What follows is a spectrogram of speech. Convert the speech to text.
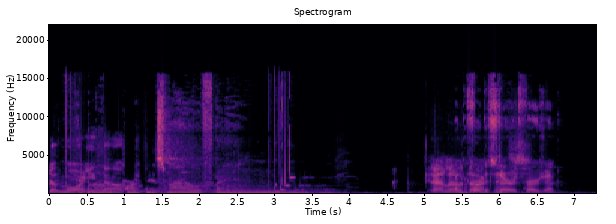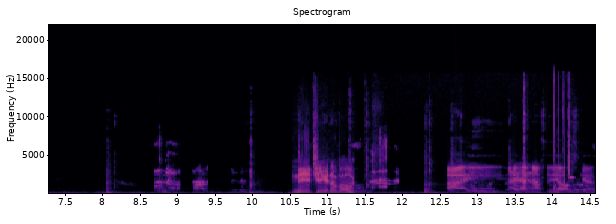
The more you know. Darkness, my old friend. Hello, I prefer the darkness. Disturbed version. Mitch, you gonna vote? I I got nothing else yet.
